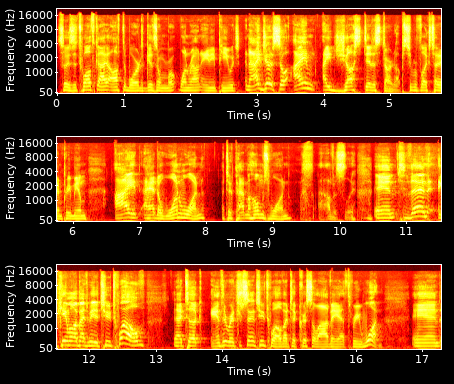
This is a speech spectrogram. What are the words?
so he's the twelfth guy off the board. Gives him one round ADP. Which and I just so I am I just did a startup Superflex tight end premium. I I had a one one. I took Pat Mahomes one, obviously, and then it came all the way back to me to two twelve, and I took Anthony Richardson at two twelve. I took Chris Olave at three one, and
